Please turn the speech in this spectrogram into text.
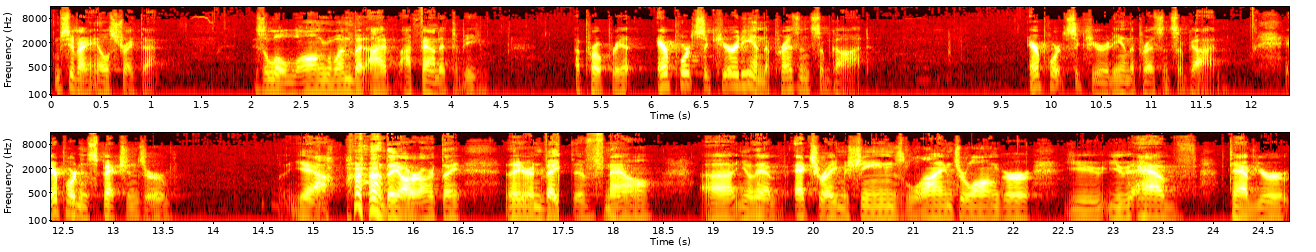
Let me see if I can illustrate that. It's a little long one, but I, I found it to be appropriate. Airport security and the presence of God. Airport security and the presence of God. Airport inspections are, yeah, they are, aren't they? They are invasive now. Uh, you know, they have X-ray machines. Lines are longer. You you have to have your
